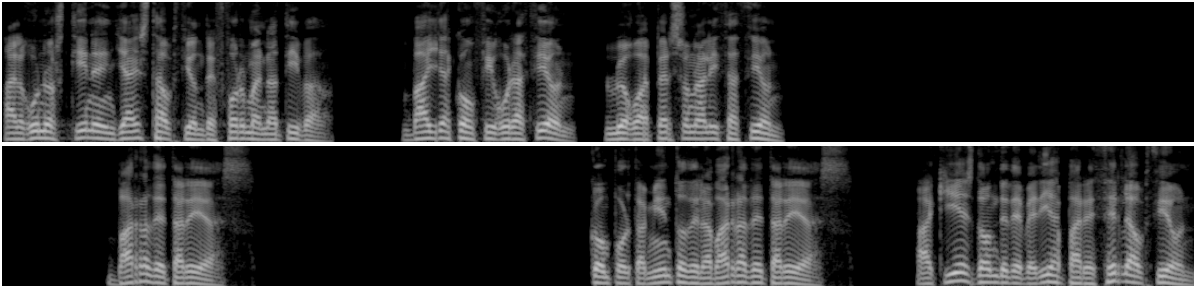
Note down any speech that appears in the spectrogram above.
Algunos tienen ya esta opción de forma nativa. Vaya configuración, luego a personalización. Barra de tareas. Comportamiento de la barra de tareas. Aquí es donde debería aparecer la opción,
